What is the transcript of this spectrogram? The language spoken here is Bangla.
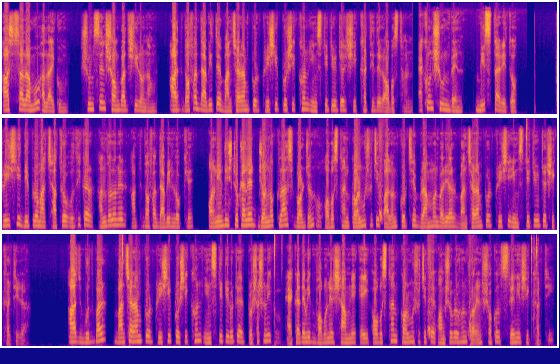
আসসালামু আলাইকুম। শুনছেন সংবাদ শিরোনাম। আট দফা দাবিতে বাঞ্ছারামপুর কৃষি প্রশিক্ষণ ইনস্টিটিউটের শিক্ষার্থীদের অবস্থান। এখন শুনবেন বিস্তারিত। কৃষি ডিপ্লোমা ছাত্র অধিকার আন্দোলনের আট দফা দাবির লক্ষ্যে অনির্দিষ্টকালের জন্য ক্লাস বর্জন ও অবস্থান কর্মসূচি পালন করছে ব্রাহ্মণবাড়িয়ার বাঞ্ছারামপুর কৃষি ইনস্টিটিউটের শিক্ষার্থীরা। আজ বুধবার বাঞ্ছারামপুর কৃষি প্রশিক্ষণ ইনস্টিটিউটের প্রশাসনিক ও একাডেমিক ভবনের সামনে এই অবস্থান কর্মসূচিতে অংশগ্রহণ করেন সকল শ্রেণির শিক্ষার্থী।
